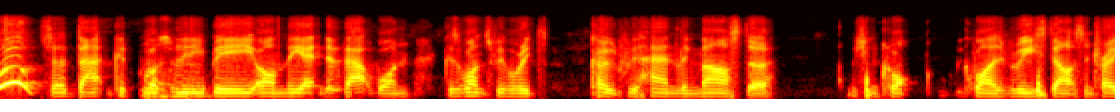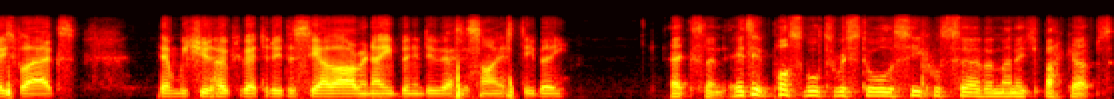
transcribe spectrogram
Woo! So that could possibly be on the end of that one because once we've already coped with handling master, which requires restarts and trace flags, then we should hope to be able to do the CLR enabling and do SSISDB. Excellent. Is it possible to restore the SQL Server managed backups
